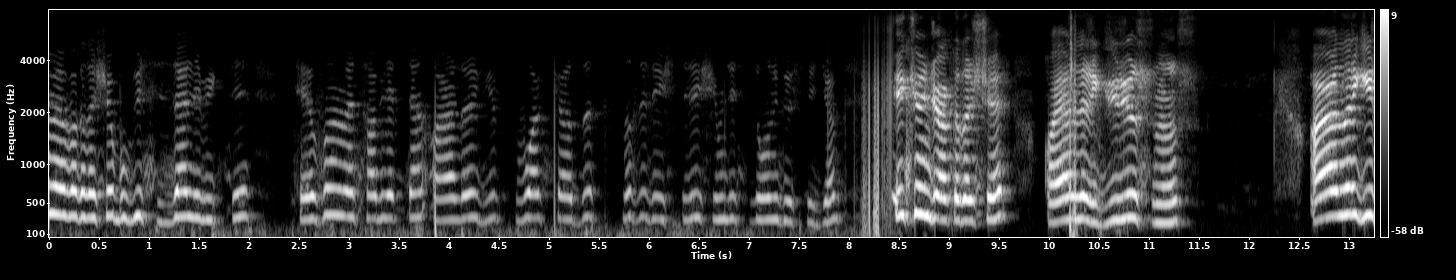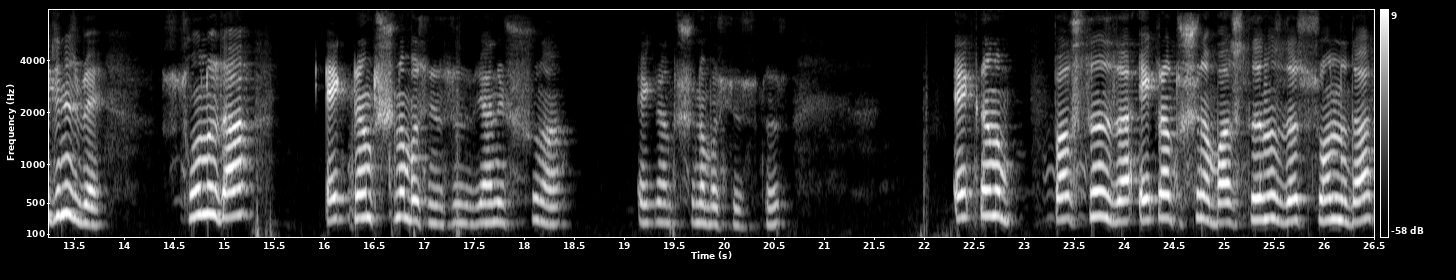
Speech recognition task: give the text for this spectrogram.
merhaba arkadaşlar. Bugün sizlerle birlikte telefon ve tabletten ayarlara girip duvar kağıdı nasıl değiştirir şimdi size onu göstereceğim. İlk önce arkadaşlar ayarları giriyorsunuz. Ayarları girdiniz mi? Sonra da ekran tuşuna basıyorsunuz. Yani şuna ekran tuşuna basıyorsunuz. Ekranı bastığınızda ekran tuşuna bastığınızda sonra da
